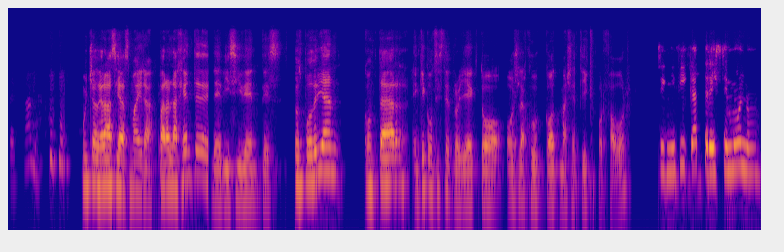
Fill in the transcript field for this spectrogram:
personas. Muchas gracias, Mayra. Para la gente de, de disidentes, ¿nos podrían contar en qué consiste el proyecto Oshlahu Kot Mashetik, por favor? Significa 13 mono.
